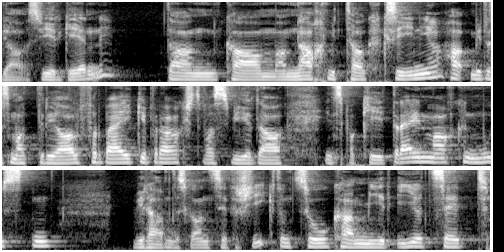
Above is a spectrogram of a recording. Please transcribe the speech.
Ja, sehr gerne. Dann kam am Nachmittag Xenia, hat mir das Material vorbeigebracht, was wir da ins Paket reinmachen mussten. Wir haben das Ganze verschickt und so kam mir IOZ,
